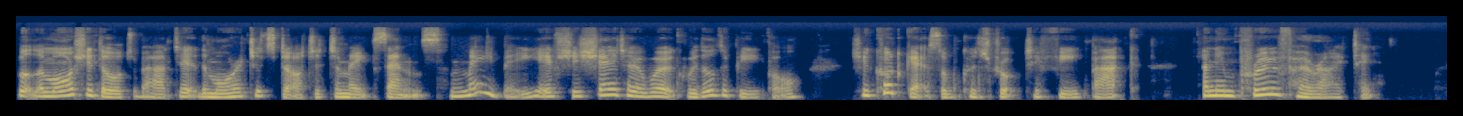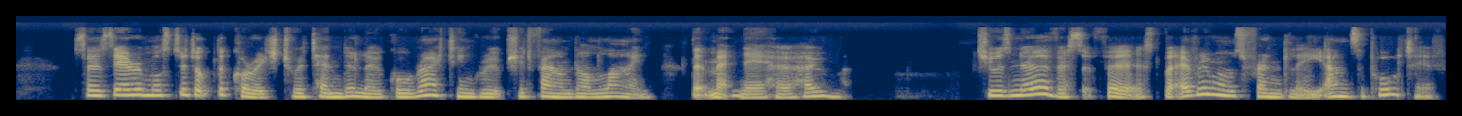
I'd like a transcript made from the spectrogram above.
But the more she thought about it, the more it had started to make sense. Maybe if she shared her work with other people, she could get some constructive feedback and improve her writing so Sarah mustered up the courage to attend a local writing group she'd found online that met near her home. She was nervous at first, but everyone was friendly and supportive.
